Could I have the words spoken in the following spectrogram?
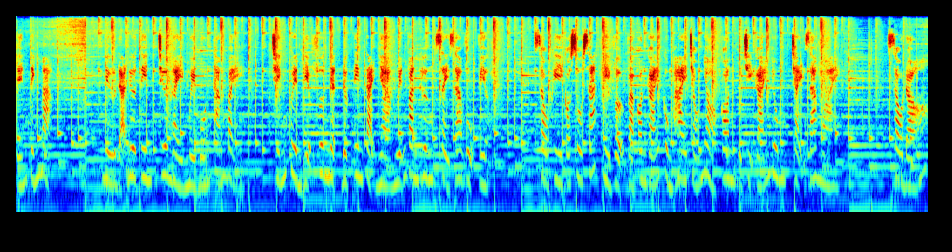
đến tính mạng. Như đã đưa tin trưa ngày 14 tháng 7, chính quyền địa phương nhận được tin tại nhà Nguyễn Văn Hưng xảy ra vụ việc. Sau khi có xô sát thì vợ và con gái cùng hai cháu nhỏ con của chị gái Nhung chạy ra ngoài. Sau đó,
